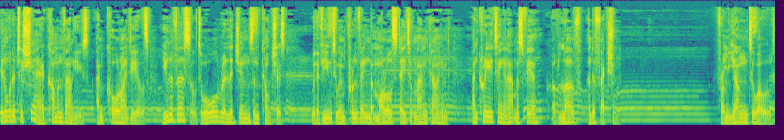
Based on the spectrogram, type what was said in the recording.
in order to share common values and core ideals universal to all religions and cultures, with a view to improving the moral state of mankind and creating an atmosphere of love and affection. From young to old,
